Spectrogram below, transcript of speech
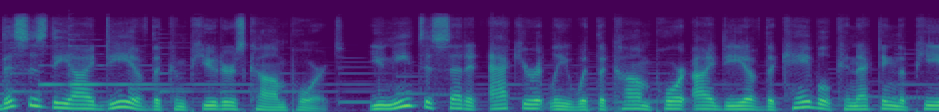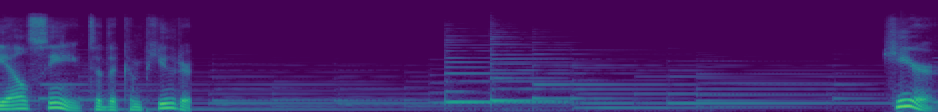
This is the ID of the computer's COM port. You need to set it accurately with the COM port ID of the cable connecting the PLC to the computer. Here,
